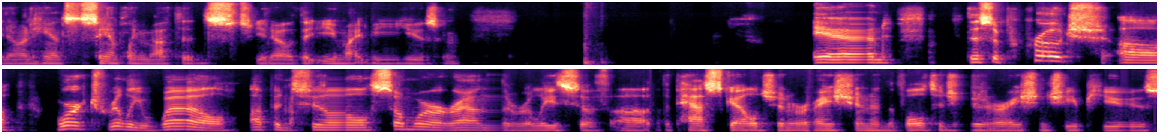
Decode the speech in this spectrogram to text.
you know enhanced sampling methods you know that you might be using. And this approach uh, worked really well up until somewhere around the release of uh, the Pascal generation and the Volta generation GPUs,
